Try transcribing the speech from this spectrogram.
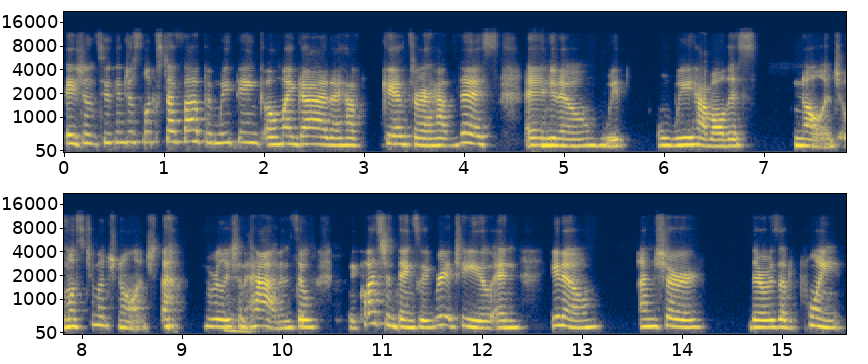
patients who can just look stuff up and we think, oh my God, I have cancer, I have this. And you know, we we have all this knowledge, almost too much knowledge that we really shouldn't mm. have. And so we question things, we bring it to you. And, you know, I'm sure there was a point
